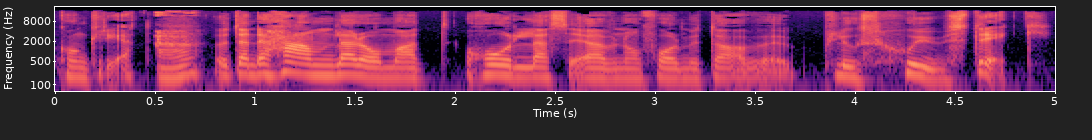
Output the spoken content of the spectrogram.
konkret. Ja. Utan det handlar om att hålla sig över någon form av plus sju streck.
